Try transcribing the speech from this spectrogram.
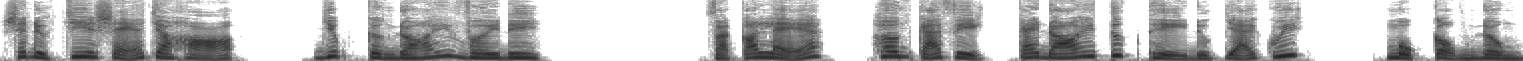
sẽ được chia sẻ cho họ, giúp cơn đói vơi đi. Và có lẽ hơn cả việc cái đói tức thì được giải quyết, một cộng đồng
